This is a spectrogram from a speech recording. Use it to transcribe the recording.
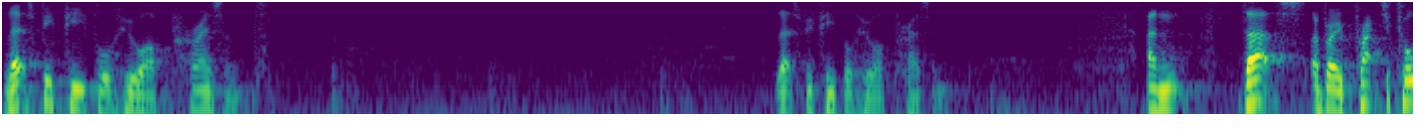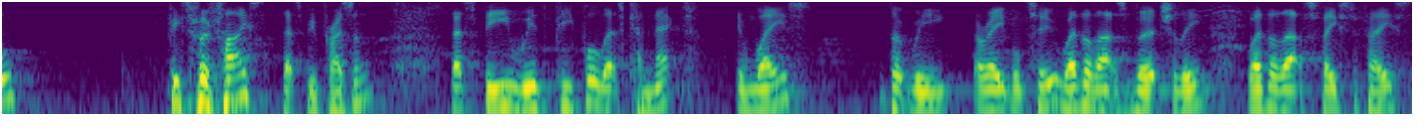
Let's be people who are present. Let's be people who are present. And that's a very practical piece of advice. Let's be present. Let's be with people. Let's connect in ways that we are able to, whether that's virtually, whether that's face to face,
